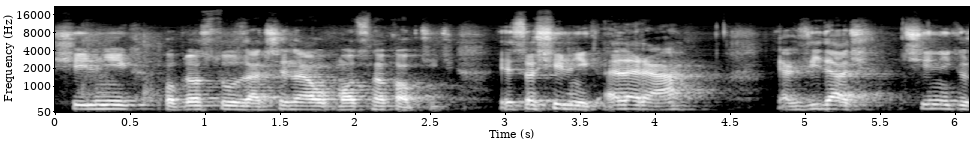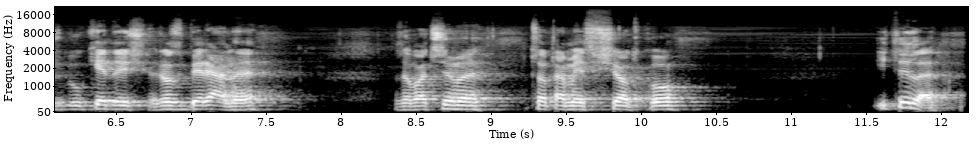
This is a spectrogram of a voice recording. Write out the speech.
silnik po prostu zaczynał mocno kopcić. Jest to silnik LRA. Jak widać, silnik już był kiedyś rozbierany. Zobaczymy, co tam jest w środku. I tyle.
